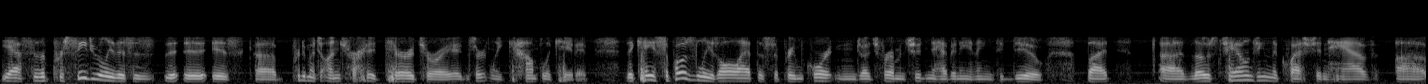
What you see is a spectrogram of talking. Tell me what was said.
Yeah, so the, procedurally, this is is uh, pretty much uncharted territory and certainly complicated. The case supposedly is all at the Supreme Court, and Judge Furman shouldn't have anything to do. But uh, those challenging the question have uh,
